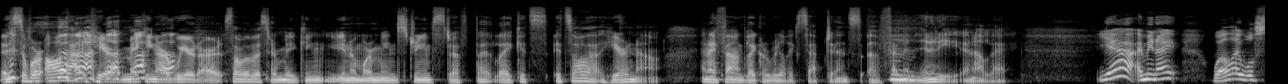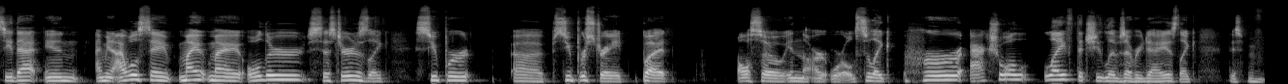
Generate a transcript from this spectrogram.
And so we're all out here making our weird art. Some of us are making, you know, more mainstream stuff, but like it's it's all out here now. And I found like a real acceptance of Mm. femininity in LA. Yeah, I mean, I well, I will see that in. I mean, I will say my my older sister is like super, uh, super straight, but also in the art world. So like her actual life that she lives every day is like this v-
